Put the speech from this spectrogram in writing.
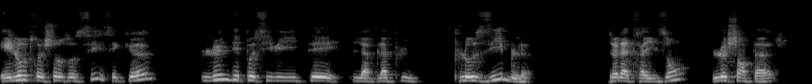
Et l'autre chose aussi, c'est que l'une des possibilités la, plus plausible de la trahison, le chantage.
